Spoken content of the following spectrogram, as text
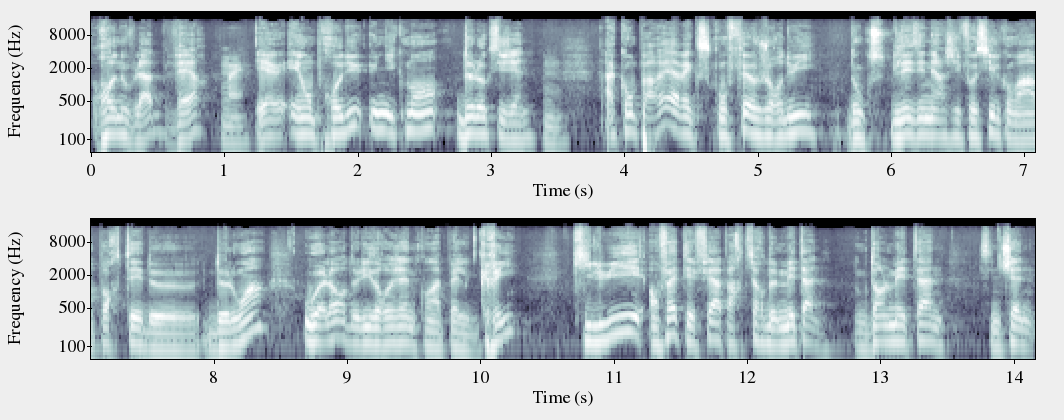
renouvelable, vert, et, on produit uniquement de l'oxygène. Hmm. À comparer avec ce qu'on fait aujourd'hui, donc les énergies fossiles qu'on va importer de, loin, ou alors de l'hydrogène qu'on appelle gris, qui lui, en fait, est fait à partir de méthane. Donc dans le méthane, c'est une chaîne,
